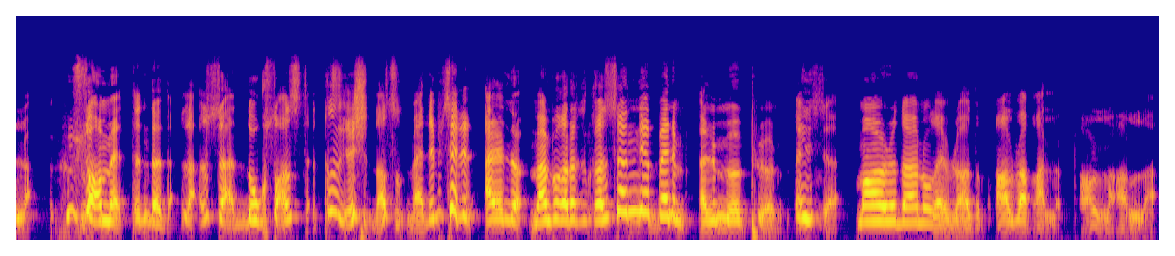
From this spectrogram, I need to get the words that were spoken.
La, Hüsamettin dede. Sen 98 yaşındasın. Benim senin elini öpmem gerekirken sen niye benim elimi öpüyorsun? Neyse. Mağaradan ol evladım. Al bakalım. Allah Allah.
